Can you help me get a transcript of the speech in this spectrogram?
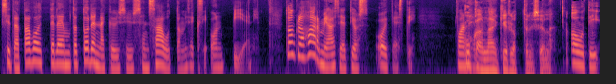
Sitä tavoittelee, mutta todennäköisyys sen saavuttamiseksi on pieni. Tuo on kyllä harmi asia, jos oikeasti vanhemmat... Kuka näin kirjoitteli siellä? Outi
